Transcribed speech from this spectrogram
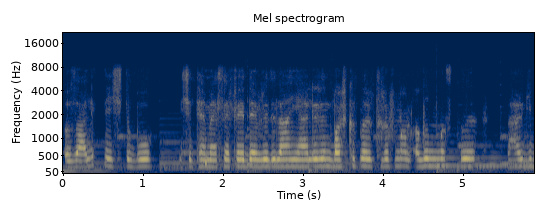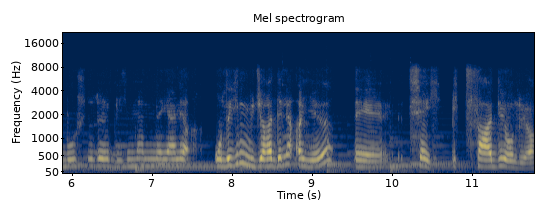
özellikle işte bu işte TMSF'ye devredilen yerlerin başkaları tarafından alınması, vergi borçları bilmem ne yani olayın mücadele ayağı e, şey iktisadi oluyor.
